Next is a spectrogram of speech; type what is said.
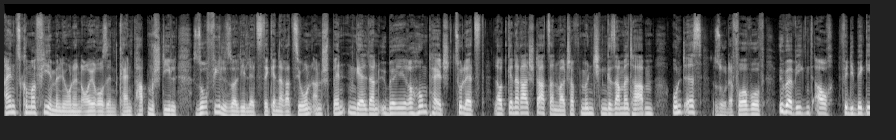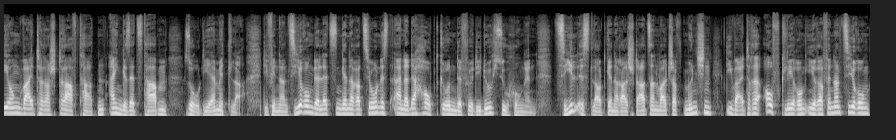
1,4 Millionen Euro sind kein Pappenstiel. So viel soll die letzte Generation an Spendengeldern über ihre Homepage zuletzt laut Generalstaatsanwaltschaft München gesammelt haben und es, so der Vorwurf, überwiegend auch für die Begehung weiterer Straftaten eingesetzt haben, so die Ermittler. Die Finanzierung der letzten Generation ist einer der Hauptgründe für die Durchsuchungen. Ziel ist laut Generalstaatsanwaltschaft München die weitere Aufklärung ihrer Finanzierung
